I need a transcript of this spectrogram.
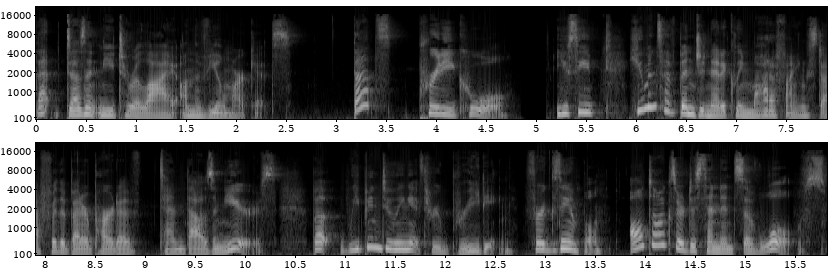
that doesn't need to rely on the veal markets. That's pretty cool. You see, humans have been genetically modifying stuff for the better part of 10,000 years, but we've been doing it through breeding. For example, all dogs are descendants of wolves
